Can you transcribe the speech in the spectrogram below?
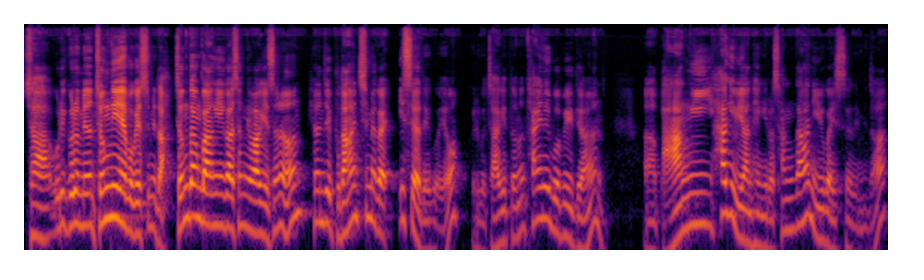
자, 우리 그러면 정리해 보겠습니다. 정당방위가 성립하기 위해서는 현재 부당한 침해가 있어야 되고요. 그리고 자기 또는 타인의 법에 대한 아, 방위하기 위한 행위로 상당한 이유가 있어야 됩니다.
